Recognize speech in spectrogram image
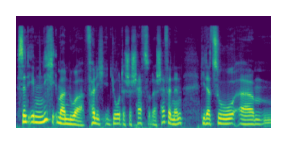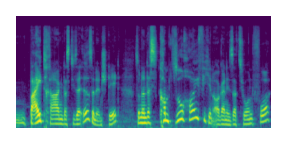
Es sind eben nicht immer nur völlig idiotische Chefs oder Chefinnen, die dazu ähm, beitragen, dass dieser Irrsinn entsteht, sondern das kommt so häufig in Organisationen vor,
